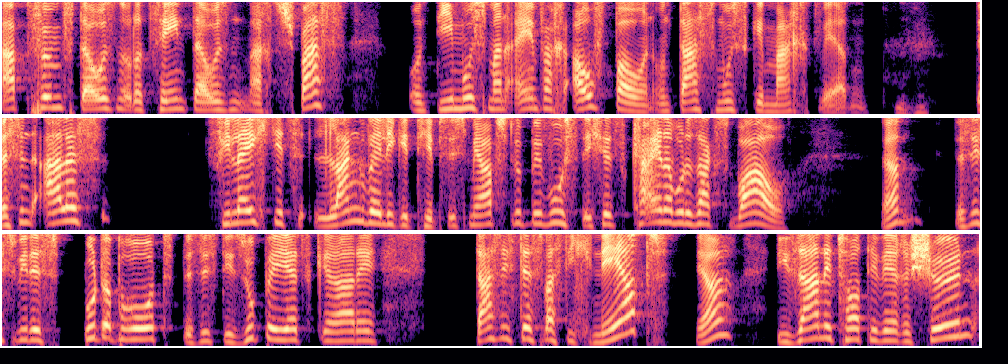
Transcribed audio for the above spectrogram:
Ab 5000 oder 10.000 macht es Spaß und die muss man einfach aufbauen und das muss gemacht werden. Mhm. Das sind alles vielleicht jetzt langweilige Tipps, ist mir absolut bewusst. Ich jetzt keiner, wo du sagst, wow, ja, das ist wie das Butterbrot, das ist die Suppe jetzt gerade. Das ist das, was dich nährt, ja. Die Sahnetorte wäre schön,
